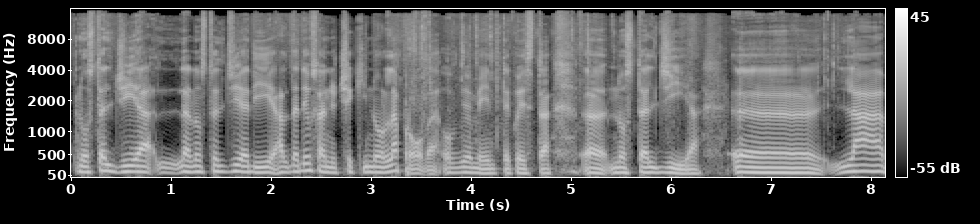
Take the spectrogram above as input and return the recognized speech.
Nostalgia, la nostalgia di Alda Deusagno c'è chi non la prova ovviamente questa uh, nostalgia uh, la,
